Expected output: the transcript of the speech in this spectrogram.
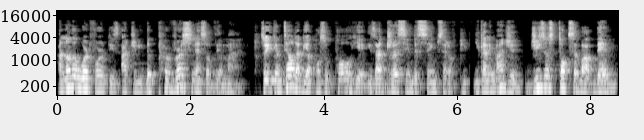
Another word for it is actually the perverseness of their mind. So you can tell that the Apostle Paul here is addressing the same set of people. You can imagine Jesus talks about them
